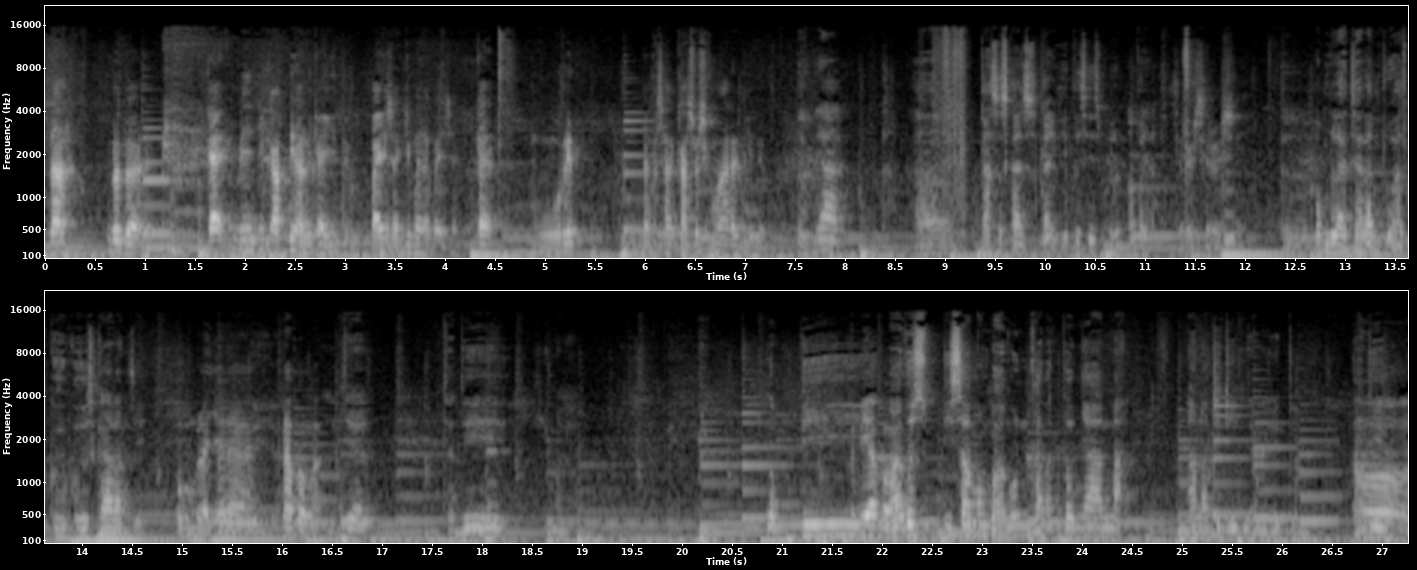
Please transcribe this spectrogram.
Nah, menurut Pak, kayak menyikapi hal kayak gitu. Pak Isa gimana Pak Isa? Kayak murid yang kasus kemarin gitu. sebenarnya eh, kasus-kasus kayak gitu sih sebenarnya apa ya Serius-serius nih. eh, pembelajaran buat guru-guru sekarang sih Oh, pembelajaran. Iya. Kenapa, Pak? jadi, jadi gimana ya? lebih, Lebih apa, harus bisa membangun karakternya anak anak didiknya itu jadi Oh.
